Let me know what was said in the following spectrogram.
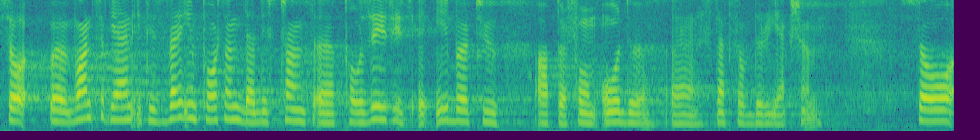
So uh, once again, it is very important that this transposase is able to uh, perform all the uh, steps of the reaction. So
